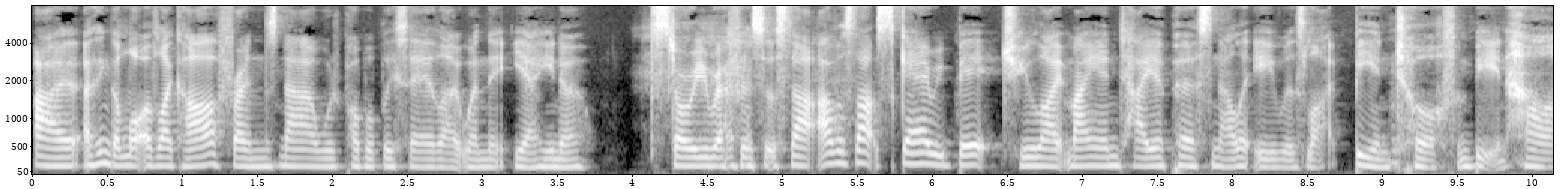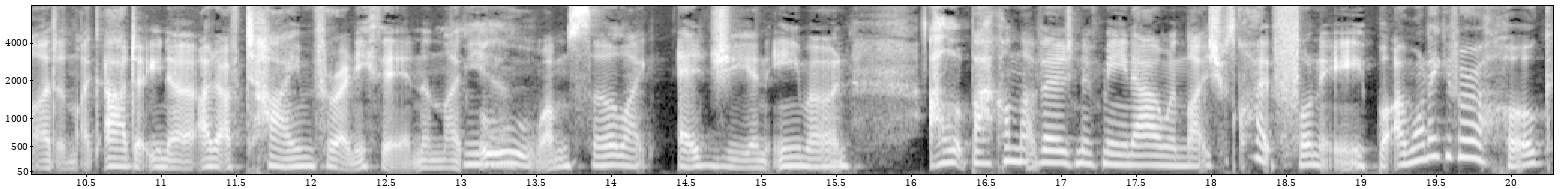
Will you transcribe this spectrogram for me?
I I think a lot of like our friends now would probably say like when they yeah, you know, story reference at the start, I was that scary bitch who like my entire personality was like being tough and being hard and like I don't you know, I don't have time for anything and like, Yeah. ooh, I'm so like edgy and emo and I look back on that version of me now and like she was quite funny, but I want to give her a hug.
